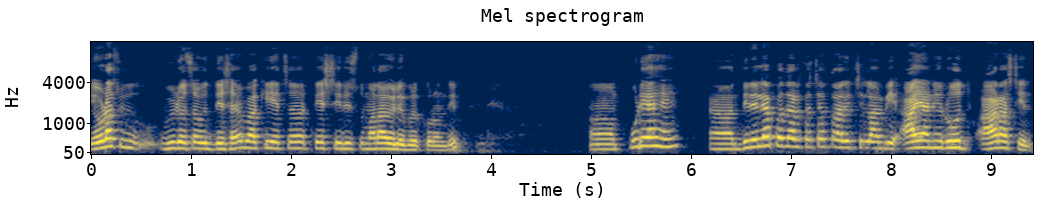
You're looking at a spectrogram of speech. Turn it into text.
एवढाच व्हिडिओचा उद्देश आहे. बाकी याचं टेस्ट सिरीज तुम्हाला अवेलेबल करून देईल पुढे आहे. दिलेल्या पदार्थाच्या तारेची लांबी आय आणि रोध आर असेल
